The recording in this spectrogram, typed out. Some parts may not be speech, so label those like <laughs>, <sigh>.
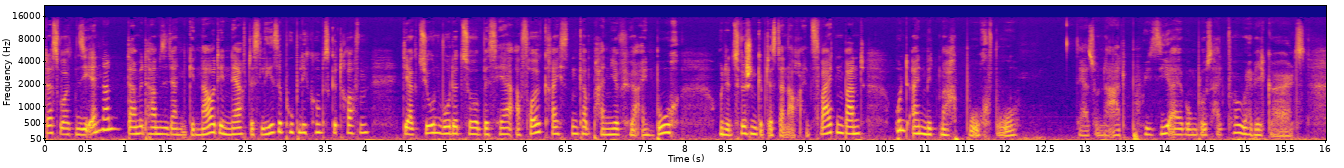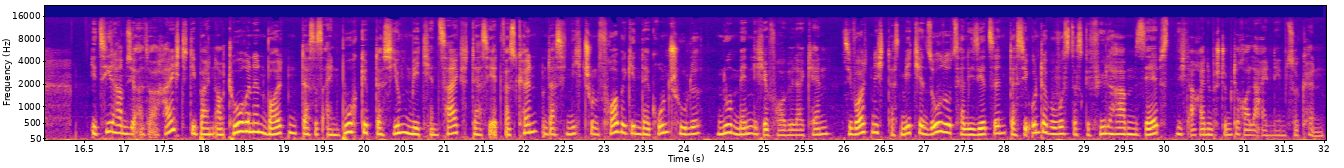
Das wollten sie ändern, damit haben sie dann genau den Nerv des Lesepublikums getroffen. Die Aktion wurde zur bisher erfolgreichsten Kampagne für ein Buch und inzwischen gibt es dann auch einen zweiten Band und ein Mitmachbuch, wo ja so eine Art Poesiealbum bloß halt für Rebel Girls. Ihr Ziel haben sie also erreicht. Die beiden Autorinnen wollten, dass es ein Buch gibt, das jungen Mädchen zeigt, dass sie etwas können und dass sie nicht schon vor Beginn der Grundschule nur männliche Vorbilder kennen. Sie wollten nicht, dass Mädchen so sozialisiert sind, dass sie unterbewusst das Gefühl haben, selbst nicht auch eine bestimmte Rolle einnehmen zu können.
